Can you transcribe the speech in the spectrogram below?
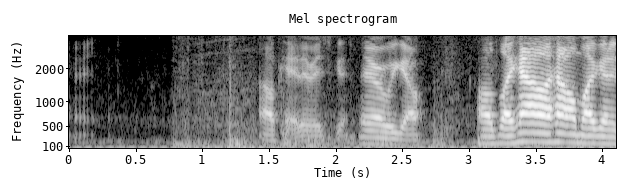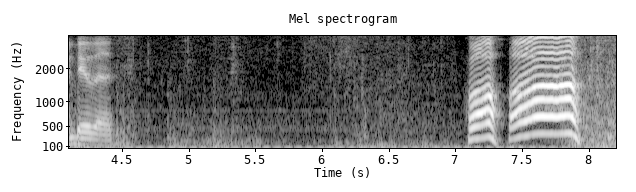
Alright. Okay, there is good. There we go. I was like, how hell am I gonna do this? Oh, oh!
